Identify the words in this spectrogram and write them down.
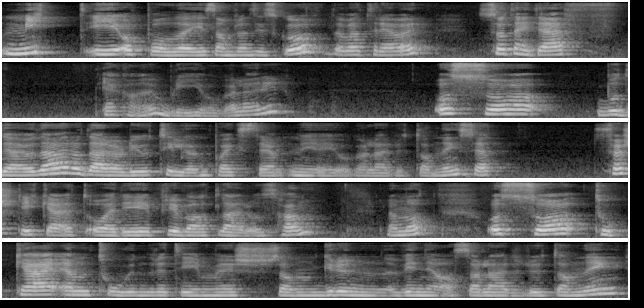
midt i oppholdet i San Francisco, det var tre år, så tenkte jeg Jeg kan jo bli yogalærer. Og så bodde jeg jo der, og der har du jo tilgang på ekstremt mye yogalærerutdanning. Så jeg, først gikk jeg et år i privat lære hos han, Lamotte. Og så tok jeg en 200 timers sånn grunn-vinyasa-lærerutdanning.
